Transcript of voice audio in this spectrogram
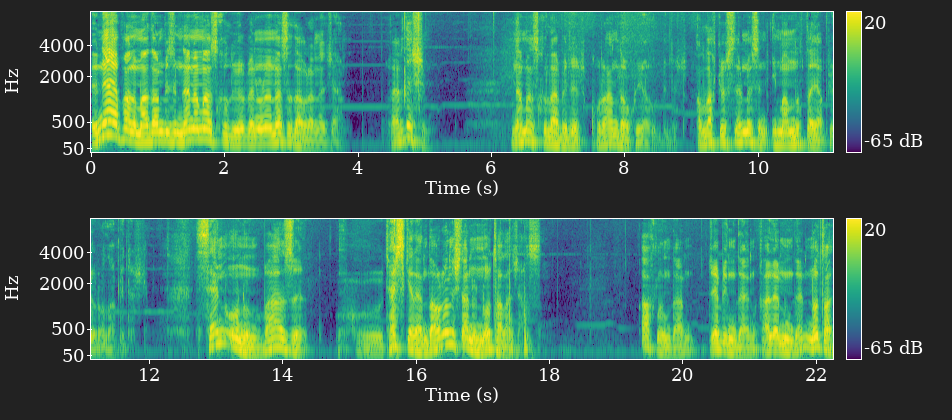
E ne yapalım adam bizimle namaz kılıyor ben ona nasıl davranacağım? Kardeşim namaz kılabilir, Kur'an da okuyabilir. Allah göstermesin imamlık da yapıyor olabilir. Sen onun bazı e, ters gelen davranışlarını not alacaksın aklından, cebinden, kaleminden not al.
